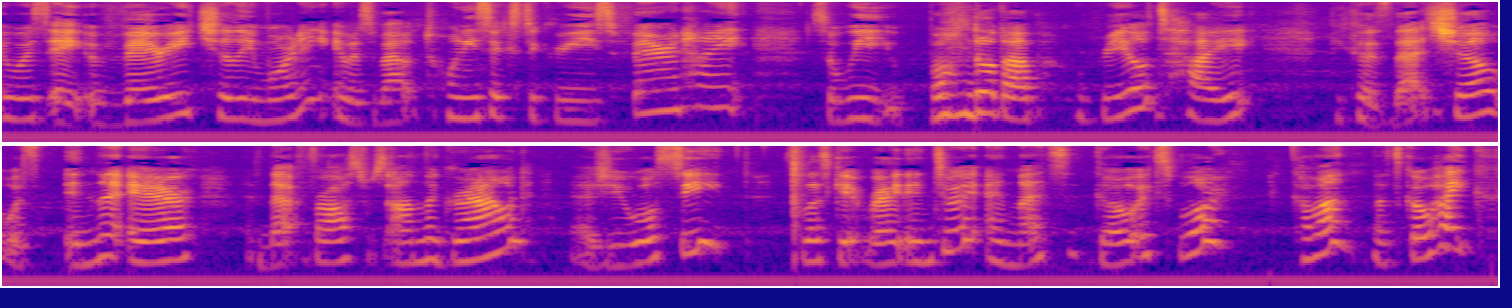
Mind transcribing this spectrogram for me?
It was a very chilly morning. It was about 26 degrees Fahrenheit, so we bundled up real tight because that chill was in the air and that frost was on the ground, as you will see. So let's get right into it and let's go explore. Come on, let's go hike.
